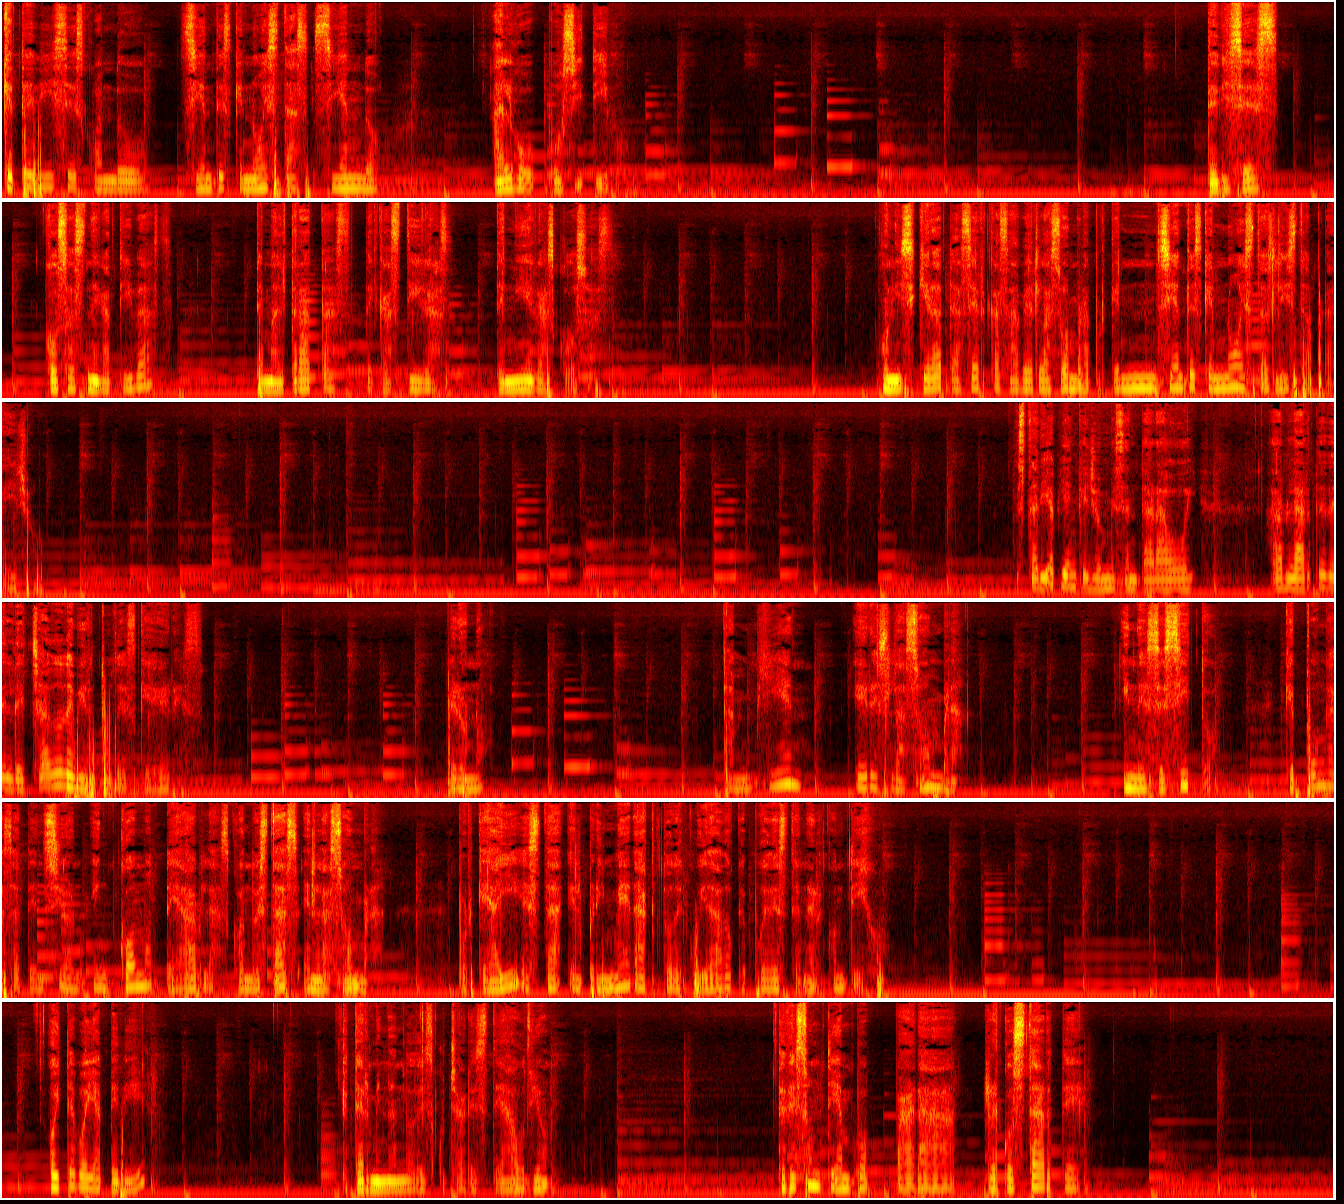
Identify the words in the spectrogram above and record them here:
¿Qué te dices cuando sientes que no estás siendo algo positivo? ¿Te dices cosas negativas? ¿Te maltratas? ¿Te castigas? ¿Te niegas cosas? O ni siquiera te acercas a ver la sombra porque sientes que no estás lista para ello. Estaría bien que yo me sentara hoy a hablarte del dechado de virtudes que eres. Pero no. También eres la sombra necesito que pongas atención en cómo te hablas cuando estás en la sombra, porque ahí está el primer acto de cuidado que puedes tener contigo. Hoy te voy a pedir que terminando de escuchar este audio, te des un tiempo para recostarte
